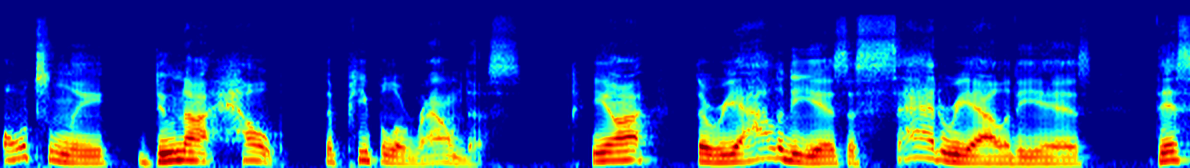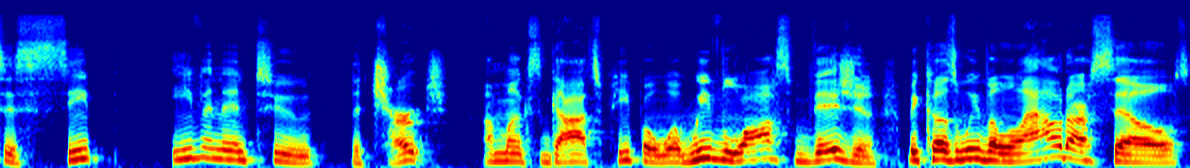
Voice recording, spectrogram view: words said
ultimately do not help the people around us. You know, the reality is, the sad reality is, this is seeped even into the church amongst God's people where we've lost vision because we've allowed ourselves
